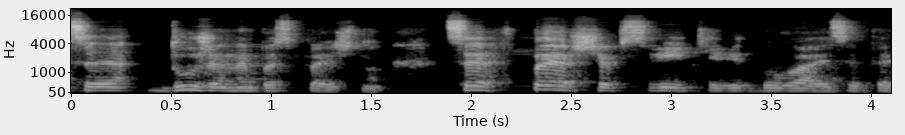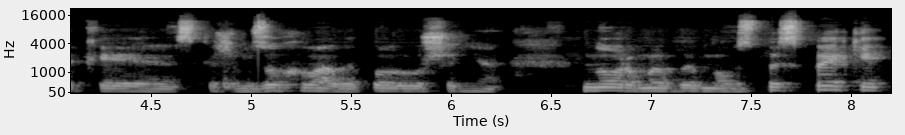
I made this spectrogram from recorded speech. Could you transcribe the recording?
це дуже небезпечно. Це вперше в світі відбувається таке, скажімо, зухвале порушення норми вимог з безпеки.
